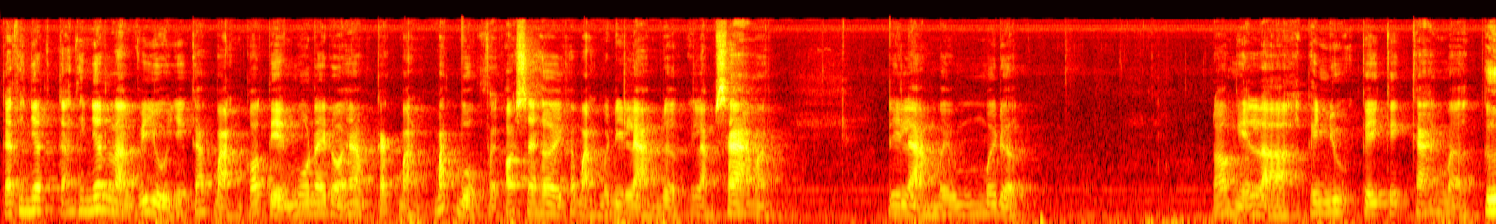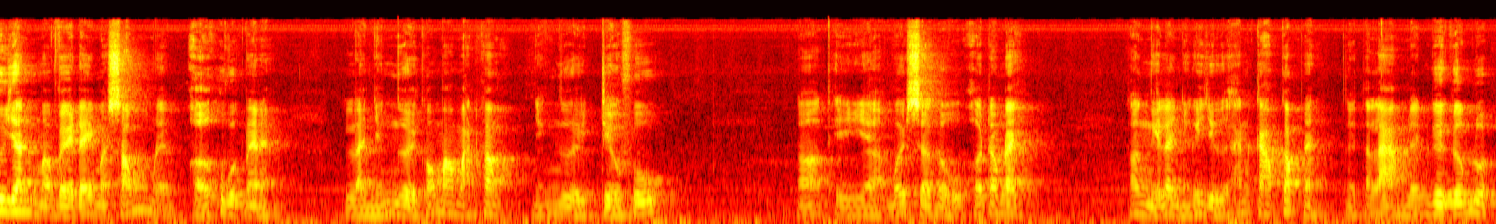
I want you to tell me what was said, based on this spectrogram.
Cái thứ nhất cái thứ nhất là ví dụ như các bạn có tiền mua đây rồi ha các bạn bắt buộc phải có xe hơi các bạn mới đi làm được đi làm xa mà đi làm mới mới được đó nghĩa là cái nhu cái cái cái mà cư dân mà về đây mà sống để ở khu vực này này là những người có mau mặt không? Những người triệu phú. Đó thì à, mới sở hữu ở trong đây. Có nghĩa là những cái dự án cao cấp này người ta làm lên ghê gớm luôn.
